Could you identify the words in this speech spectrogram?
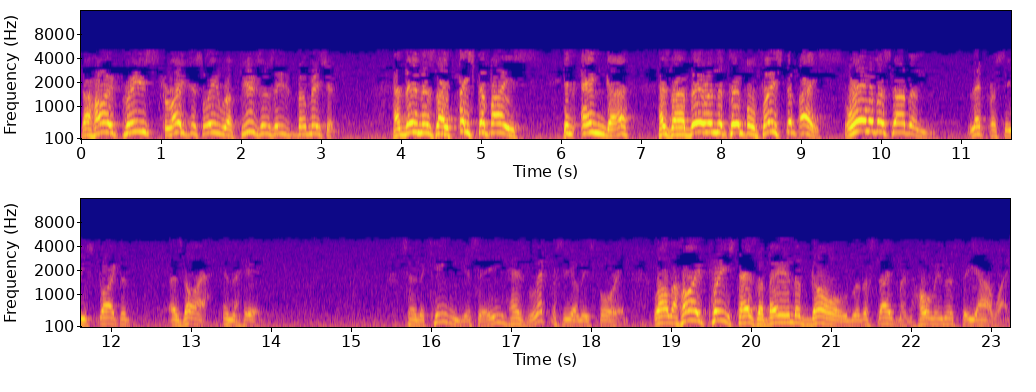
The high priest courageously refuses his permission. And then as they face to face, in anger, as they're there in the temple face to face, all of a sudden, leprosy strikes Uzziah in the head. So the king, you see, has leprosy on his forehead, while the high priest has a band of gold with a statement, Holiness to Yahweh.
